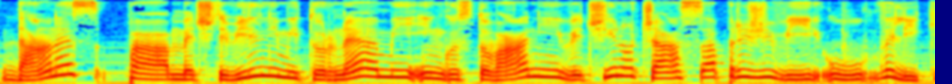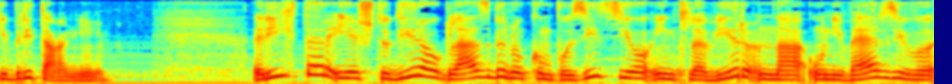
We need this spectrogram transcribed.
danes pa med številnimi turnejami in gostovanji večino časa preživi v Veliki Britaniji. Richter je študiral glasbeno kompozicijo in klavir na Univerzi v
